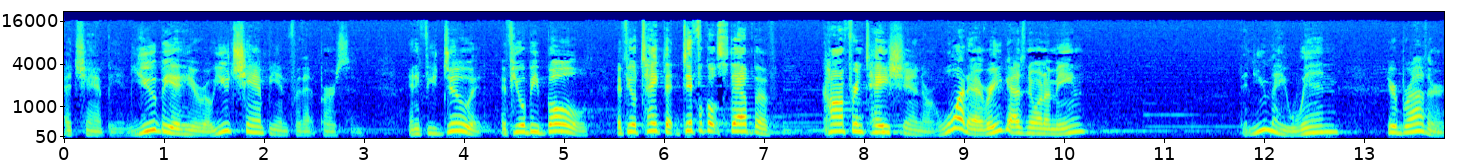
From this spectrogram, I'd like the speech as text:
a champion. You be a hero. You champion for that person. And if you do it, if you'll be bold, if you'll take that difficult step of confrontation or whatever, you guys know what I mean, then you may win your brother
